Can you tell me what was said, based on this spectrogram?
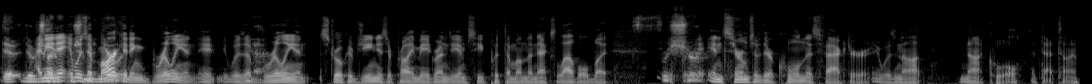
they, I mean, it was a do it. marketing brilliant. It, it was a Yeah. brilliant stroke of genius. It probably made Run DMC put them on the next level. But for sure. in terms of their coolness factor, it was not not cool at that time.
